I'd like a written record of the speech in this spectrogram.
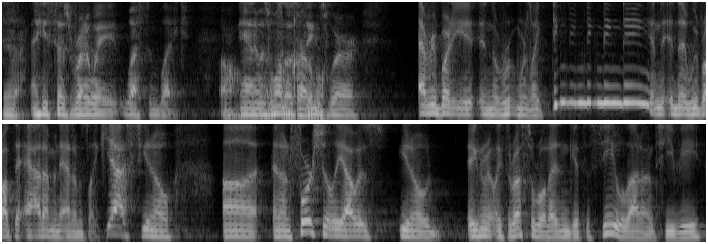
Yeah. And he says right away, Weston Blake. Oh, and it was one of those things where everybody in the room were like, "Ding, ding, ding, ding, ding," and, and then we brought the Adam, and Adam's like, "Yes," you know. Uh, and unfortunately, I was you know ignorant like the rest of the world. I didn't get to see you a lot on TV.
